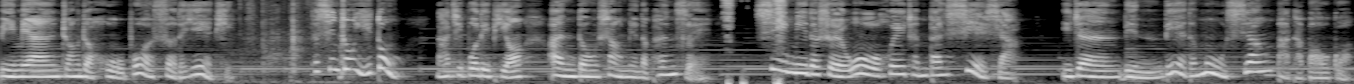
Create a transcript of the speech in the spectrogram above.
里面装着琥珀色的液体。他心中一动，拿起玻璃瓶，按动上面的喷嘴，细密的水雾灰尘般泻下，一阵凛冽的木香把它包裹。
